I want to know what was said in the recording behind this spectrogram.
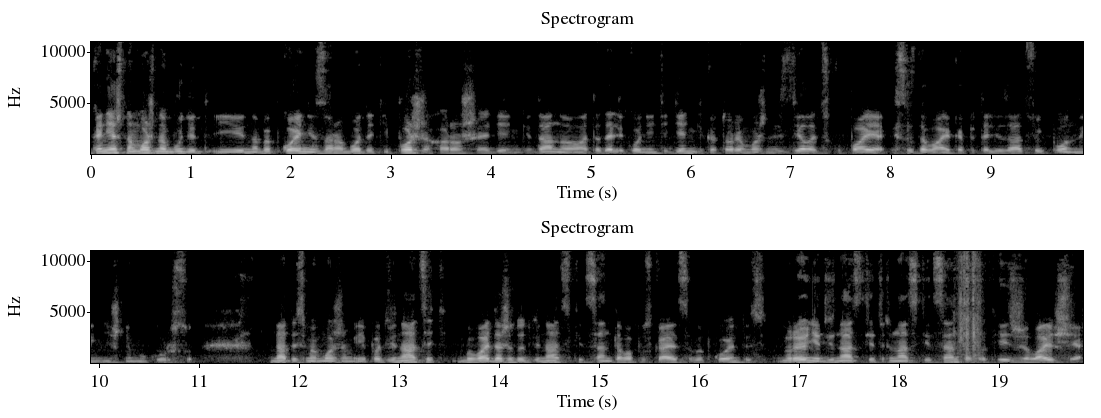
Конечно, можно будет и на вебкоине заработать и позже хорошие деньги, да, но это далеко не те деньги, которые можно сделать, скупая и создавая капитализацию по нынешнему курсу. Да, то есть мы можем и по 12, бывает даже до 12 центов опускается вебкоин. То есть в районе 12-13 центов вот есть желающие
